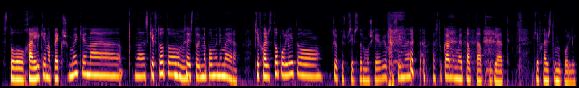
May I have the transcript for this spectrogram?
στο χαλί και να παίξουμε και να, να σκεφτώ το, mm. ξέρεις, το, την επόμενη μέρα. Και ευχαριστώ πολύ το. Δεν ξέρω ποιος ψήφισε το νομοσχέδιο, όπω είναι. Α του κάνουμε tap-tap στην πλάτη. Και ευχαριστούμε πολύ.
